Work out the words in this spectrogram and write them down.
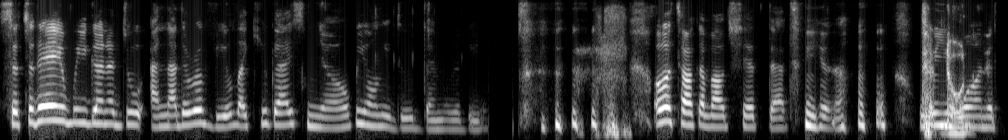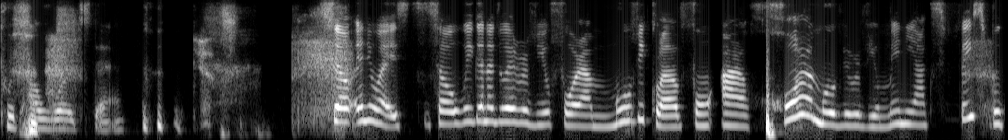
So today we're gonna do another review. Like you guys know, we only do demo reviews. or talk about shit that you know we No- want to put our words there. Yes. So, anyways, so we're gonna do a review for a movie club for our horror movie review maniacs Facebook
